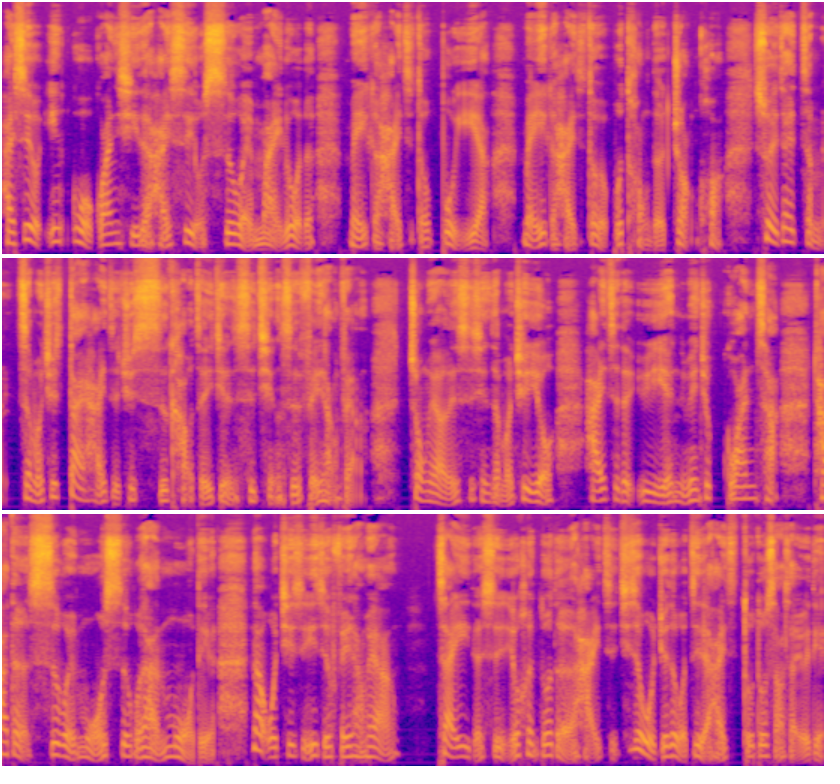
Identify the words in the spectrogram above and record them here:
还是有因果关系的，还是有思维脉络的。每一个孩子都不一样，每一个孩子都有不同的状况，所以在怎么怎么去带孩子去思考这一件事情是非常非常重要的事情。怎么去由孩子的语言里面去观察他的思维模式或他的目的？那我其实一直非常非常。在意的是有很多的孩子，其实我觉得我自己的孩子多多少少有点，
